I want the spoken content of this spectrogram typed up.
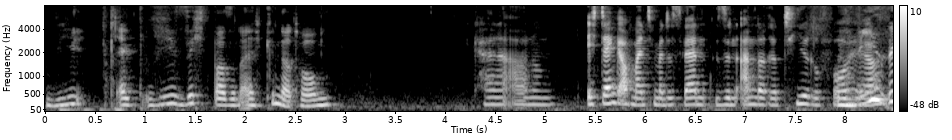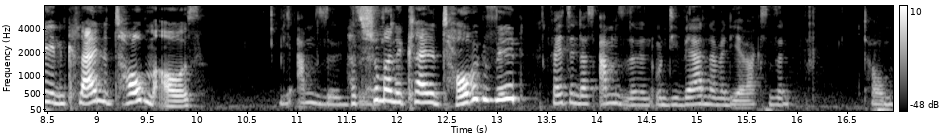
Wie, wie sichtbar sind eigentlich Kindertauben? Keine Ahnung. Ich denke auch manchmal, das wären, sind andere Tiere vorher. Wie sehen kleine Tauben aus? Wie Amseln. Hast du vielleicht. schon mal eine kleine Taube gesehen? Vielleicht sind das Amseln und die werden dann, wenn die erwachsen sind, Tauben.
